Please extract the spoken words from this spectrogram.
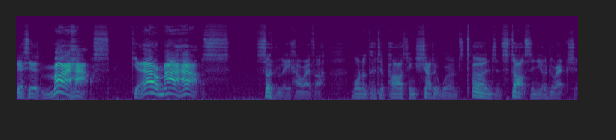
This is my house! Get out of my house! Suddenly, however, one of the departing shadow worms turns and starts in your direction.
